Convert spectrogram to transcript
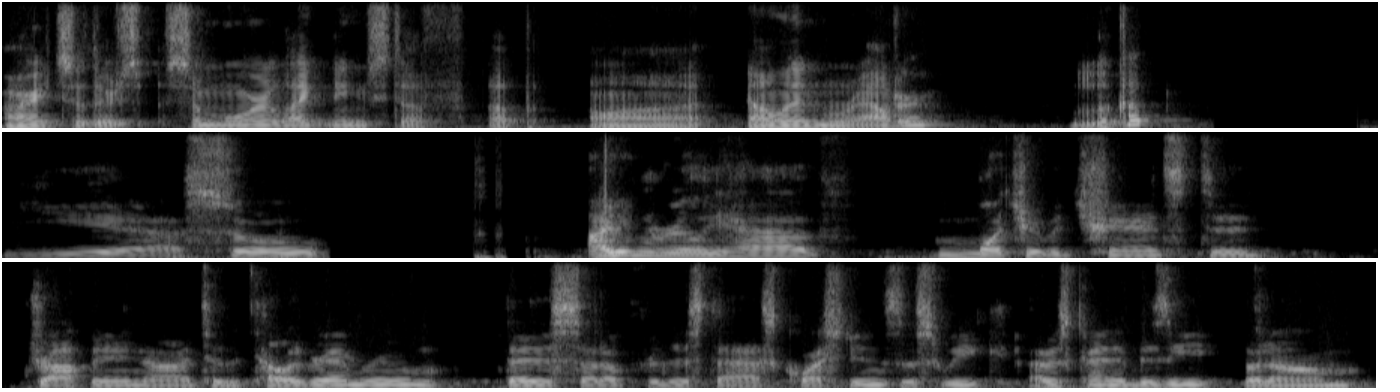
All right, so there's some more Lightning stuff up on LN Router lookup. Yeah, so I didn't really have much of a chance to drop in uh, to the Telegram room that is set up for this to ask questions this week. I was kind of busy, but um,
